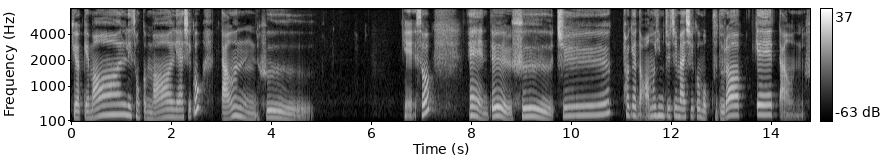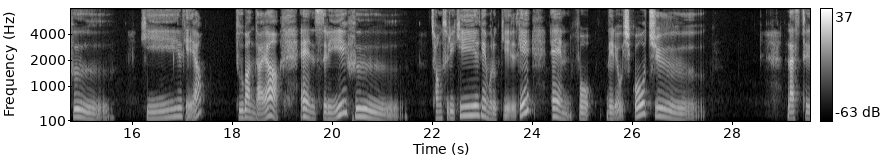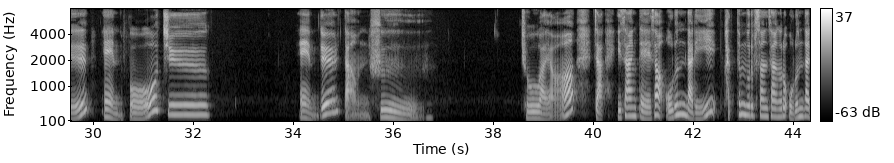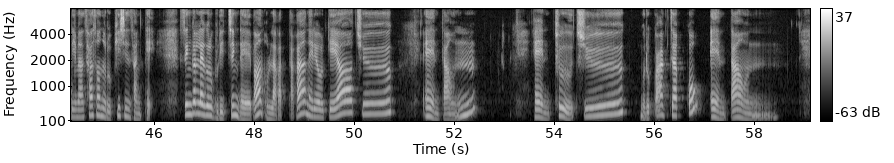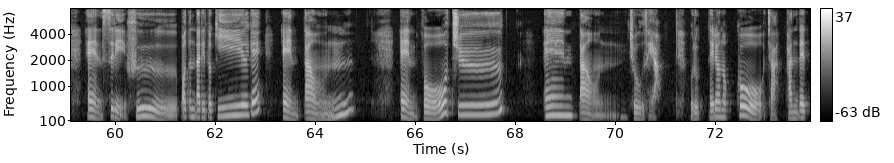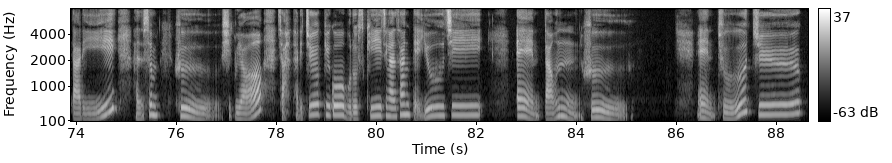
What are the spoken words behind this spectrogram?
귀엽게 멀리 손끝 멀리 하시고 다운 후 계속 and 후쭉 턱에 너무 힘주지 마시고 목 부드럽게 다운 후 길게요. 두 번 더요. and three 후 정수리 길게 무릎 길게 and four 내려오시고 쭉. last and four 쭉. and down 후 좋아요. 자, 이 상태에서 오른다리 같은 무릎 선상으로 오른다리만 사선으로 펴신 상태. 싱글렉으로 브리징 4번 올라갔다가 내려올게요. 쭉. And down. And two. 쭉. 무릎 꽉 잡고 and down. And three. 후. 뻗은 다리 더 길게 and down. And four. 쭉 and down 좋으세요. 무릎 내려놓고 자 반대 다리 한숨 후 쉬고요. 자 다리 쭉 펴고 무릎 스퀴징한 상태 유지 and down 후 and two 쭉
